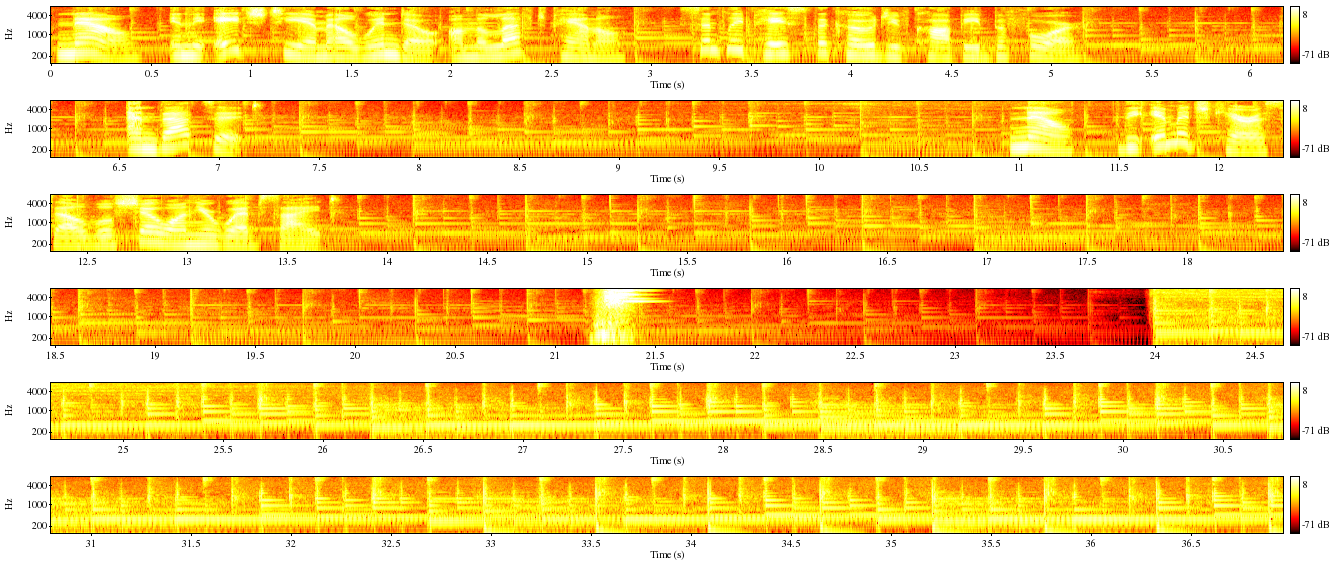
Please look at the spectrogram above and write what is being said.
Now, in the HTML window on the left panel, simply paste the code you've copied before. And that's it. Now, the image carousel will show on your website.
